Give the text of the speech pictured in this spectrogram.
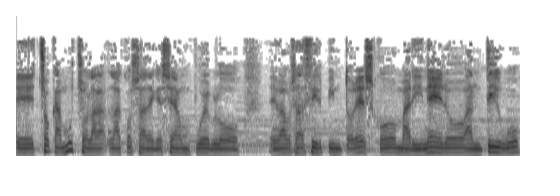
eh, choca mucho la, cosa de que sea un pueblo, eh, vamos a decir, pintoresco, marinero, antiguo,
